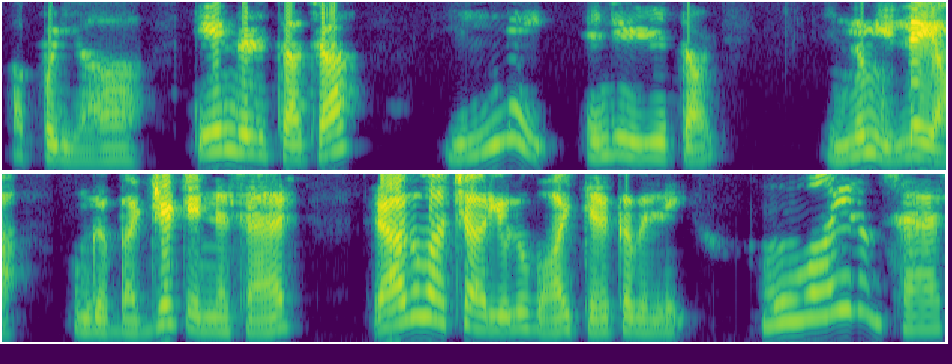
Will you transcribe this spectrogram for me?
அப்படியா? தேர்ந்தெடுத்தாச்சா? இல்லை என்று இழுத்தாள். இன்னும் இல்லையா? உங்க பட்ஜெட் என்ன சார் ராகவாச்சாரியுலு வாய் திறக்கவில்லை. மூவாயிரம் சார்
